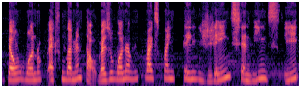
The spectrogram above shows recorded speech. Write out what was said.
Então, o humano é fundamental. Mas o humano é muito mais com a inteligência ali em si,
